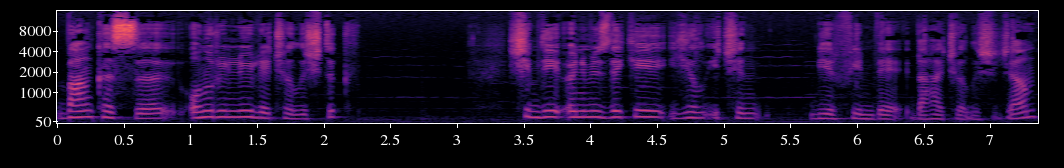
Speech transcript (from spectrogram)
Bankası, Onur Ünlü ile çalıştık. Şimdi önümüzdeki yıl için bir filmde daha çalışacağım.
